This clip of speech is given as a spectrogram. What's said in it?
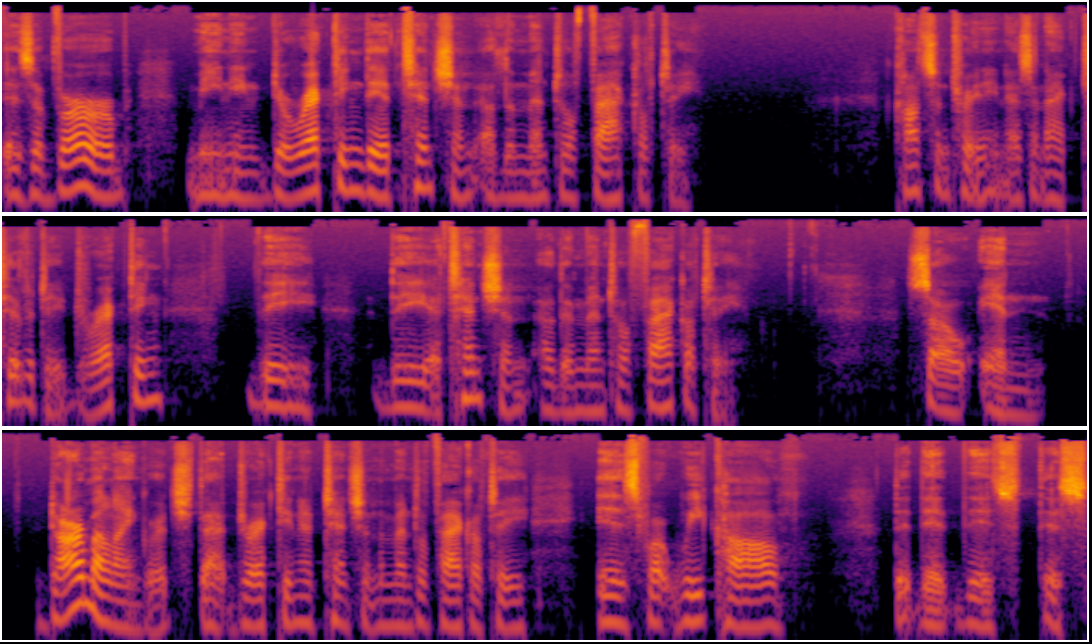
is a verb meaning directing the attention of the mental faculty. Concentrating as an activity, directing the, the attention of the mental faculty. So in Dharma language, that directing attention, the mental faculty, is what we call the, the, this, this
